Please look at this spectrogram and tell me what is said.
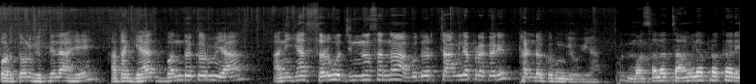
परतवून घेतलेला आहे. आता गॅस बंद करूया आणि ह्या सर्व जिन्नसांना अगोदर चांगल्या प्रकारे थंड करून घेऊया. मसाला चांगल्या प्रकारे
